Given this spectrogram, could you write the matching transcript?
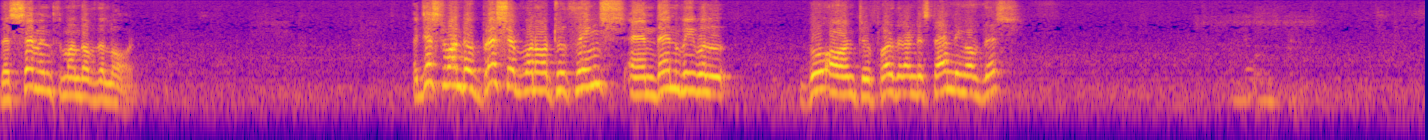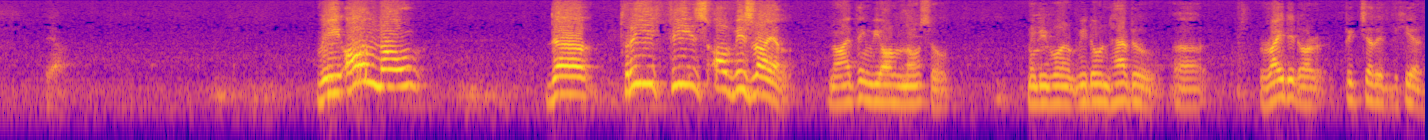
the seventh month of the Lord. I just want to brush up one or two things and then we will go on to further understanding of this. Yeah. We all know the three feasts of Israel. No, I think we all know, so maybe we don't have to uh, write it or picture it here.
